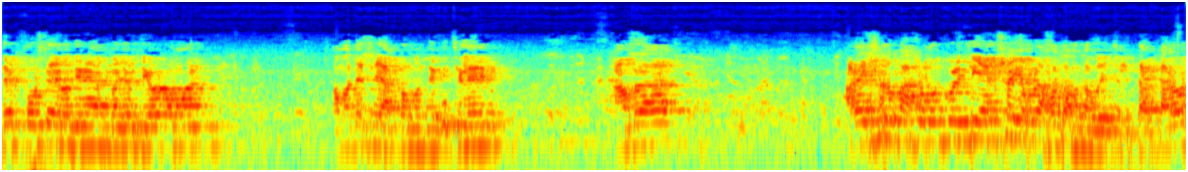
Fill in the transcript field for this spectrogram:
জেড ফোর্সের অধিনায়ক মেজর জিয়াউর রহমান আমাদের সেই আক্রমণ দেখেছিলেন। আমরা আড়াইশো লোক আক্রমণ করেছি, একশোই আমরা হতাহত হয়েছি। তার কারণ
